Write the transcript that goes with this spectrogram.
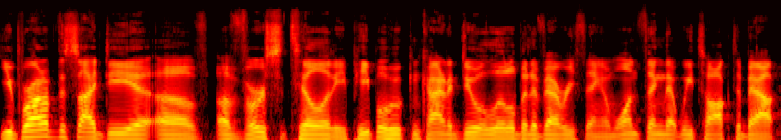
you brought up this idea of, of versatility, people who can kind of do a little bit of everything. And one thing that we talked about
